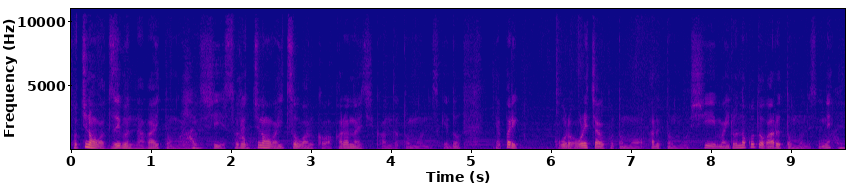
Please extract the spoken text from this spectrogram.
そっちの方が随分長いと思いますし、それっちの方がいつ終わるかわからない時間だと思うんですけどやっぱり心が折れちゃうこともあると思うし、まあ、いろんなことがあると思うんですよね、はい。ま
